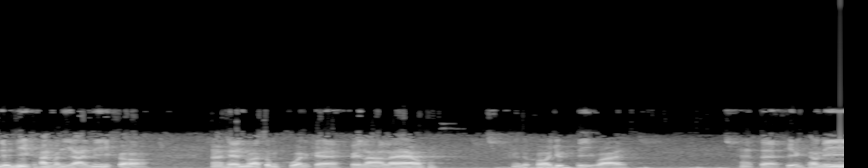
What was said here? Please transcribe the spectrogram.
เดี๋ยวนี้การบรรยายนี้ก็ เห็นว่าสมควรแก่เวลาแล้วก็ขอยุติไว้ แต่เพียงเท่านี้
